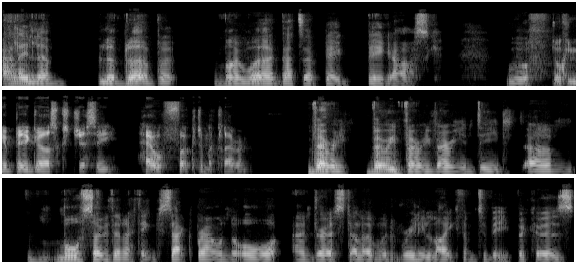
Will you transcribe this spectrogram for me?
allez le, le bleu, but my word, that's a big, big ask. Oof. talking of big asks Jesse how fucked a McLaren Very, very, very, very indeed. Um, more so than I think Zak Brown or Andrea Stella would really like them to be because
